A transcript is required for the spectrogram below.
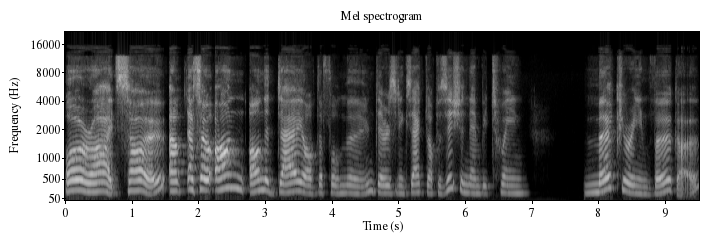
All right. So, um, so on on the day of the full moon, there is an exact opposition then between Mercury in Virgo,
